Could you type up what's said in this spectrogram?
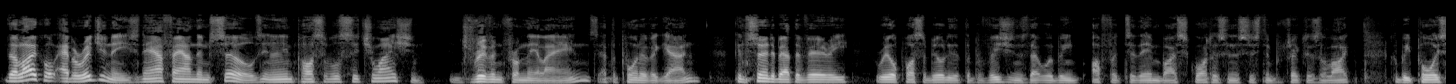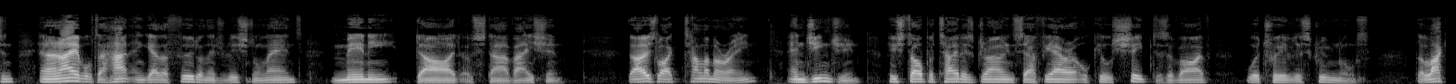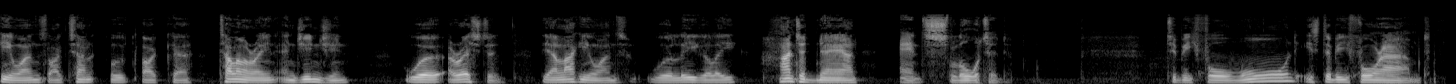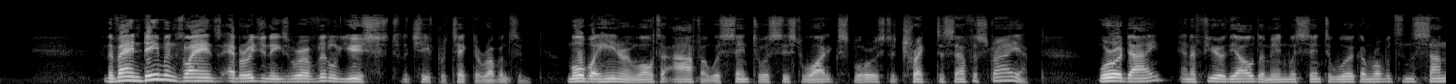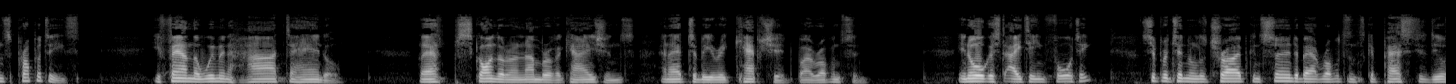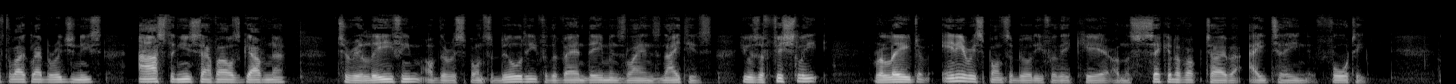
The local Aborigines now found themselves in an impossible situation, driven from their lands at the point of a gun, concerned about the very real possibility that the provisions that were being offered to them by squatters and assistant protectors alike could be poisoned, and unable to hunt and gather food on their traditional lands, many died of starvation. Those like Tullamarine and Gin who stole potatoes grown in South Yarra or killed sheep to survive, were treated as criminals. The lucky ones, like, Tun- like uh, Tullamarine and Gingin, were arrested. The unlucky ones were legally hunted down and slaughtered. To be forewarned is to be forearmed. The Van Diemen's Land's Aborigines were of little use to the Chief Protector Robinson. Morbohina and Walter Arthur were sent to assist white explorers to trek to South Australia. Worraday and a few of the older men were sent to work on Robinson's son's properties. He found the women hard to handle. They absconded on a number of occasions and had to be recaptured by Robinson. In August 1840, Superintendent Latrobe, concerned about Robinson's capacity to deal with the local Aborigines, asked the New South Wales Governor to relieve him of the responsibility for the Van Diemen's Land's natives. He was officially relieved of any responsibility for their care on the 2nd of October 1840.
